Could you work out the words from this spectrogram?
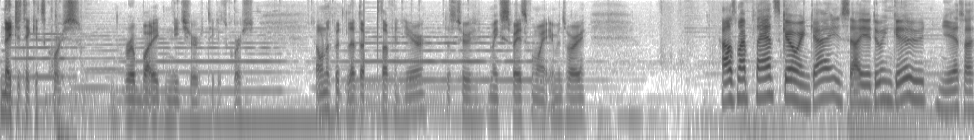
nature take its course. Robotic nature take its course. I want to put leftover stuff in here just to make space for my inventory. How's my plants going, guys? Are you doing good? Yes, I,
